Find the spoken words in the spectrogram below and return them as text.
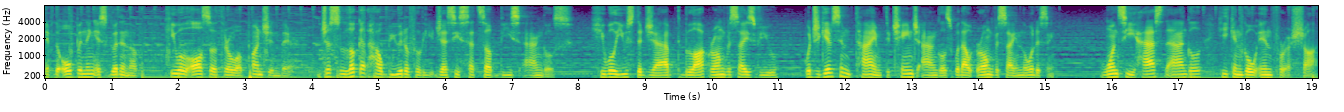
if the opening is good enough, he will also throw a punch in there. Just look at how beautifully Jesse sets up these angles. He will use the jab to block Rungvisai's view, which gives him time to change angles without Rungvisai noticing. Once he has the angle, he can go in for a shot.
